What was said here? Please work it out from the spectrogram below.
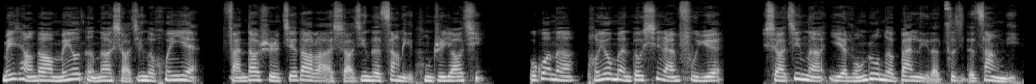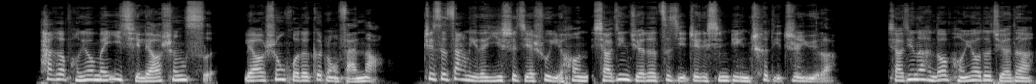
没想到没有等到小静的婚宴，反倒是接到了小静的葬礼通知邀请。不过呢，朋友们都欣然赴约。小静呢，也隆重的办理了自己的葬礼。她和朋友们一起聊生死，聊生活的各种烦恼。这次葬礼的仪式结束以后，小静觉得自己这个心病彻底治愈了。小静的很多朋友都觉得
